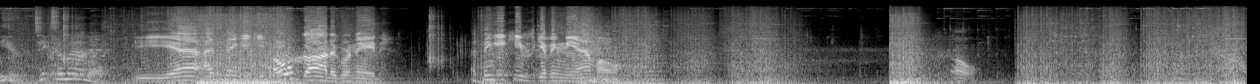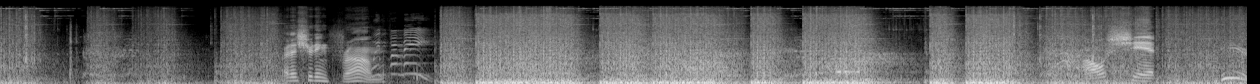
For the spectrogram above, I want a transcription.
Here, take some ammo. Yeah, I think he keep- Oh god, a grenade. I think he keeps giving me ammo. Oh. Where are they shooting from? Wait for me! Oh shit. Here,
